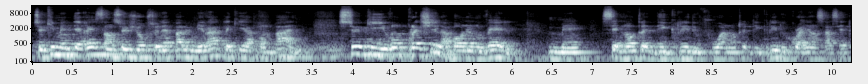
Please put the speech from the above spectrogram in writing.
ce qui m'intéresse en ce jour, ce n'est pas le miracle qui accompagne ceux qui iront prêcher la bonne nouvelle, mais c'est notre degré de foi, notre degré de croyance à cette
